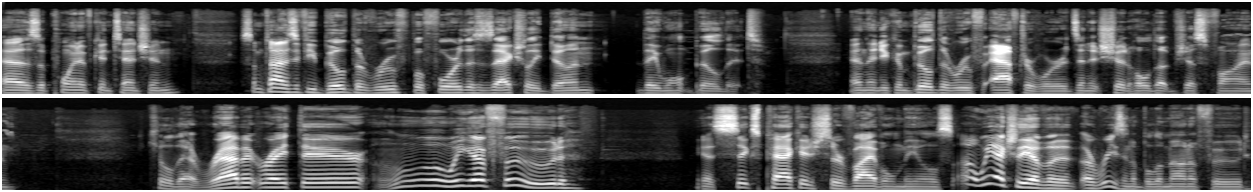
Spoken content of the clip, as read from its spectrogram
as a point of contention. Sometimes if you build the roof before this is actually done, they won't build it. And then you can build the roof afterwards, and it should hold up just fine. Kill that rabbit right there. Oh, we got food. We got six packaged survival meals. Oh, we actually have a, a reasonable amount of food.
